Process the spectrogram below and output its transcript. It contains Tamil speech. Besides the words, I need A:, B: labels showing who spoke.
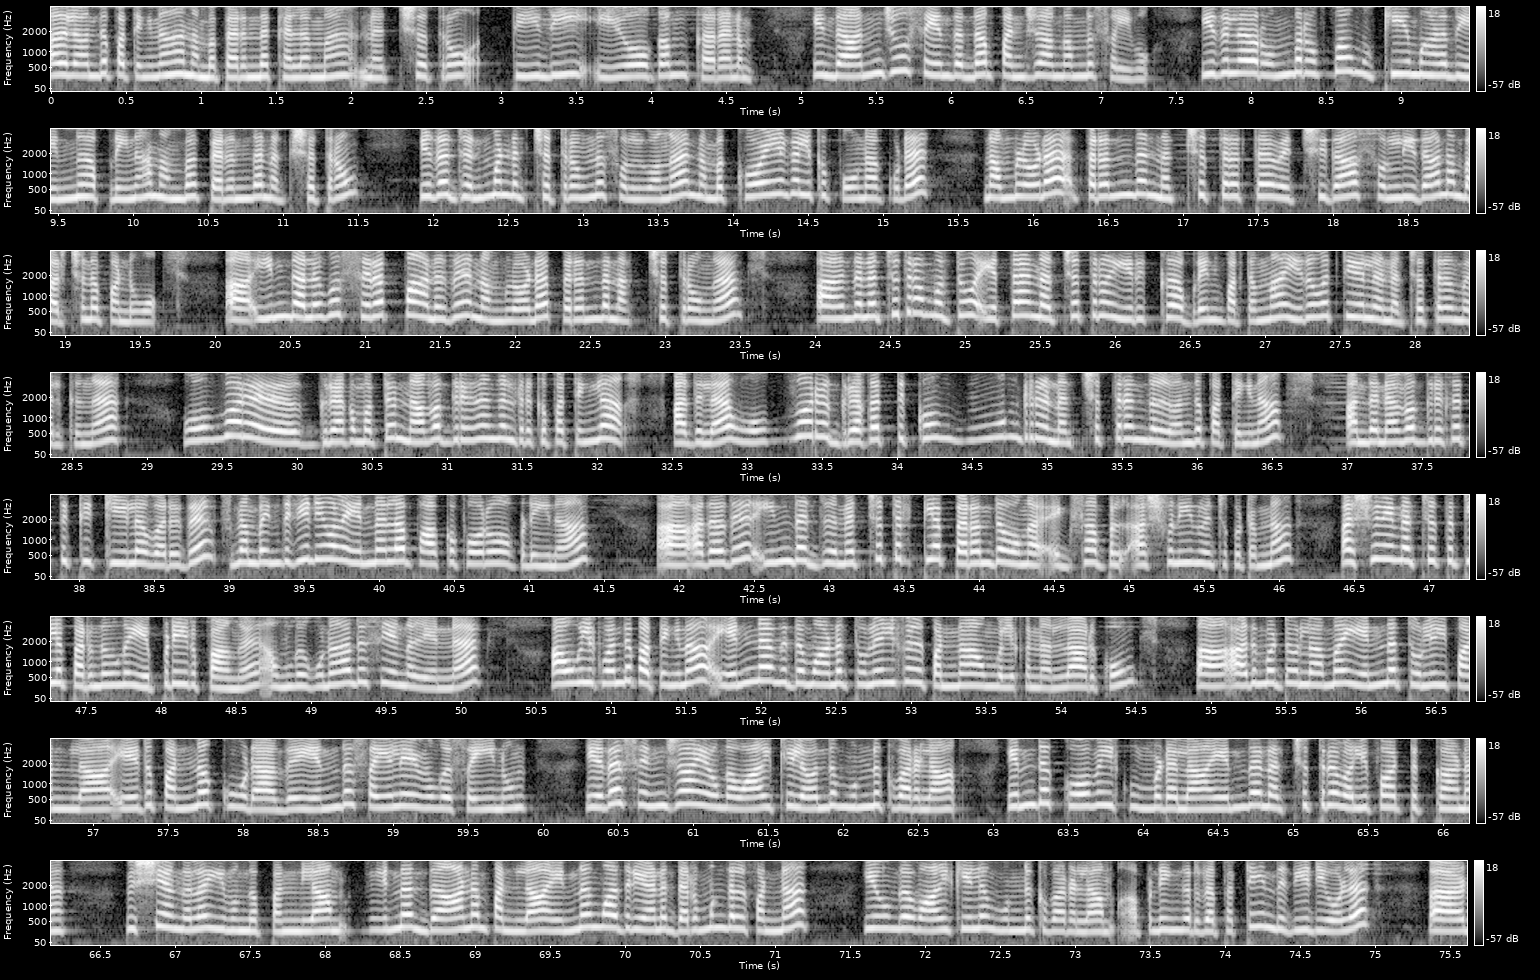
A: அதில் வந்து பார்த்திங்கன்னா நம்ம பிறந்த கிழமை நட்சத்திரம் திதி யோகம் கரணம். இந்த அஞ்சும் சேர்ந்தது தான் பஞ்சாங்கம்னு சொல்லுவோம். இதில் ரொம்ப ரொம்ப முக்கியமானது என்ன அப்படின்னா நம்ம பிறந்த நட்சத்திரம் இதை ஜென்ம நட்சத்திரம்னு சொல்லுவாங்க. நம்ம கோயில்களுக்கு போனால் கூட நம்மளோட பிறந்த நட்சத்திரத்தை வச்சு தான் சொல்லி தான் நம்ம அர்ச்சனை பண்ணுவோம். இந்த அளவு சிறப்பானது நம்மளோட பிறந்த நட்சத்திரங்க. இந்த நட்சத்திரம் மொத்தம் எத்தனை நட்சத்திரம் இருக்குது அப்படின்னு பார்த்தோம்னா இருபத்தி ஏழு நட்சத்திரம் இருக்குங்க. ஒவ்வொரு கிரகம் மொத்தம் நவ கிரகங்கள் இருக்குது பார்த்தீங்களா அதில் ஒவ்வொரு கிரகத்துக்கும் மூன்று நட்சத்திரங்கள் வந்து பார்த்தீங்கன்னா அந்த நவ கிரகத்துக்கு கீழே வருது. நம்ம இந்த வீடியோவில் என்னெல்லாம் பார்க்க போகிறோம் அப்படின்னா அதாவது இந்த ஜ- நட்சத்திரத்தில் பிறந்தவங்க எக்ஸாம்பிள் அஸ்வினின்னு வச்சுக்கிட்டோம்னா அஸ்வினி நட்சத்திரத்தில் பிறந்தவங்க எப்படி இருப்பாங்க? அவங்க குணாதிசயங்கள் என்ன? அவங்களுக்கு வந்து பார்த்திங்கன்னா என்ன விதமான தொழில்கள் பண்ணால் அவங்களுக்கு நல்லா இருக்கும்? அது மட்டும் இல்லாமல் என்ன தொழில் பண்ணலாம் எது பண்ணக்கூடாது எந்த செயலை இவங்க செய்யணும் எதை செஞ்சால் இவங்க வாழ்க்கையில் வந்து முன்னுக்கு வரலாம் எந்த கோவில் கும்பிடலாம் எந்த நட்சத்திர வழிபாட்டுக்கான விஷயங்களை இவங்க பண்ணலாம் என்ன தானம் பண்ணலாம் என்ன மாதிரியான தர்மங்கள் பண்ணால் இவங்க வாழ்க்கையில் முன்னுக்கு வரலாம் அப்படிங்கிறத பற்றி இந்த வீடியோவில்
